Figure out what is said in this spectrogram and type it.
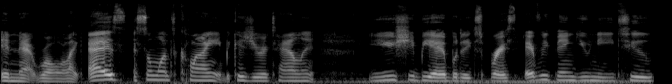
in that role. Like as someone's client because you're a talent, you should be able to express everything you need to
